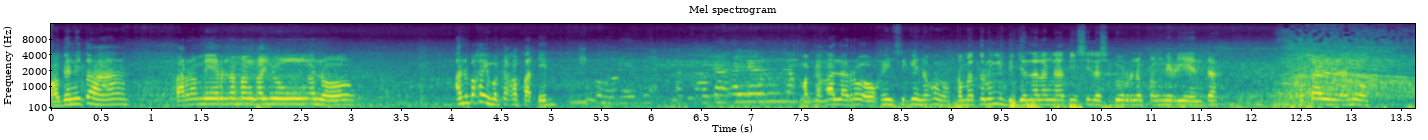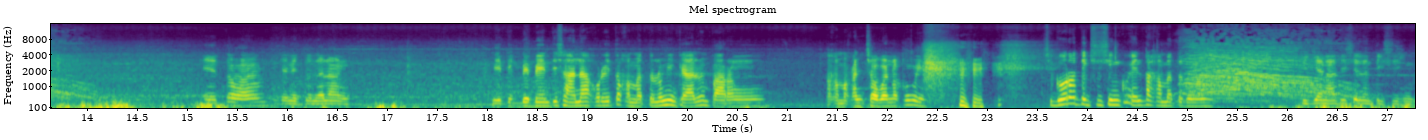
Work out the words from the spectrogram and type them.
O, ganito ha. Para meron naman kayong ano, ano ba kayo, magkakapatid? Magkakalaro okay, sige, nako. Kamatulungin, bigyan na lang natin sila siguro ng pang merienda. Total, ano. Ito ha, ganito na lang. May tigbe-20 sana ako rito, kamatulungin. Kaya lang, parang baka makantsawan ako eh. siguro tigsi 50 kamatulungin. Bigyan natin silang tigsi 50.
